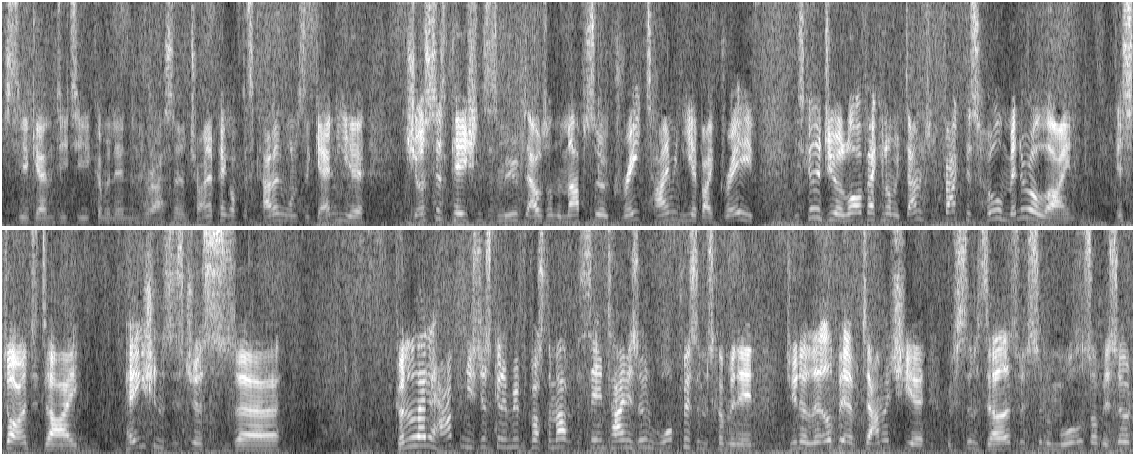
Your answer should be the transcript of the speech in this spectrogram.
See again DT coming in and harassing and trying to pick off this cannon once again here. Just as Patience has moved out on the map, so great timing here by Grave. He's going to do a lot of economic damage. In fact, this whole mineral line is starting to die. Patience is just uh, Gonna let it happen, he's just gonna move across the map at the same time his own Warp Prism's coming in, doing a little bit of damage here with some Zealots, with some Immortals of his own,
